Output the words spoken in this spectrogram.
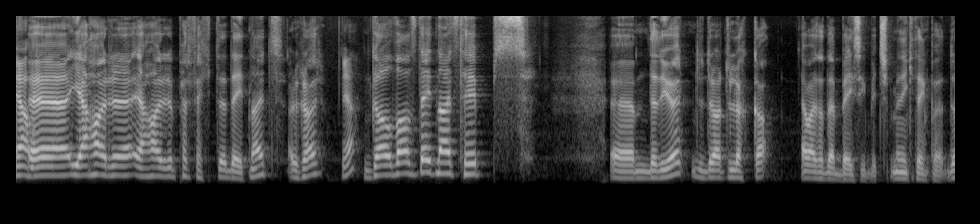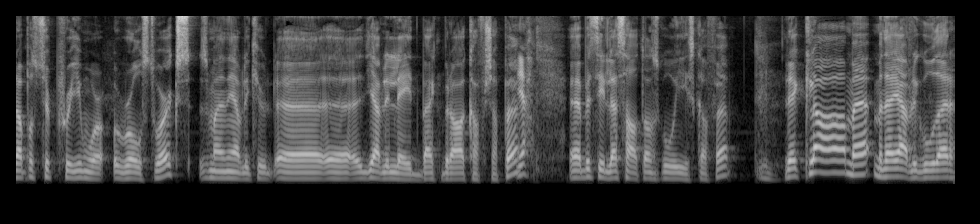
Ja. Eh, jeg, har, jeg har perfekte date night. Er du klar? Ja. Galvans date night-tips. Eh, det du gjør, du drar til Løkka. Jeg vet at det er basic bitch, men ikke tenk på det. Dra på Supreme Roastworks, som er en jævlig kul eh, Jævlig laidback, bra kaffesjappe. Ja. Uh, Bestill deg satans god iskaffe. Reklame! Men det er jævlig god der.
